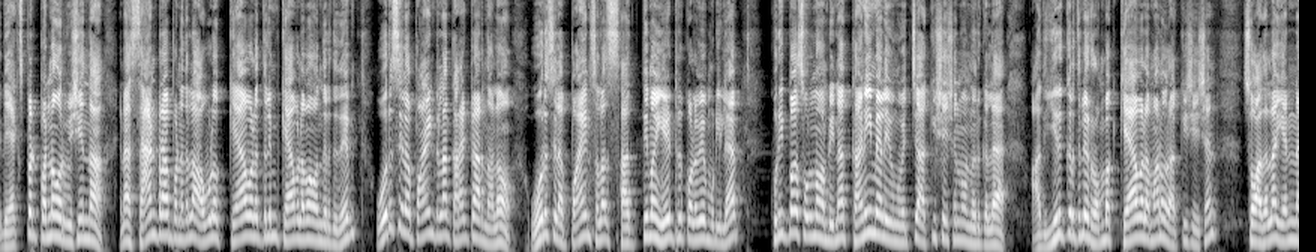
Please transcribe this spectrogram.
இதை எக்ஸ்பெக்ட் பண்ண ஒரு விஷயந்தான் ஏன்னா சாண்ட்ரா பண்ணதில் அவ்வளோ கேவலத்துலேயும் கேவலமாக வந்துருந்தது. ஒரு சில பாயிண்ட்லாம் கரெக்டாக இருந்தாலும் ஒரு சில பாயிண்ட்ஸ் எல்லாம் சத்தியமாக ஏற்றுக்கொள்ளவே முடியல. குறிப்பாக சொல்லணும் அப்படின்னா கனி மேலே இவங்க வச்ச அக்யூசியேஷன் ஒன்று இருக்குல்ல அது இருக்கிறதுலே ரொம்ப கேவலமான ஒரு அக்யூசியேஷன் ஸோ அதெல்லாம் என்ன?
